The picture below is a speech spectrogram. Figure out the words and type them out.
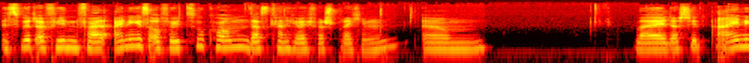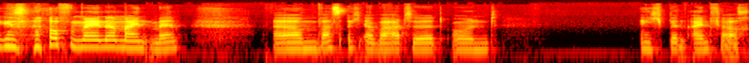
es wird auf jeden Fall einiges auf euch zukommen, das kann ich euch versprechen. Ähm, weil da steht einiges auf meiner Mindmap, ähm, was euch erwartet. Und ich bin einfach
